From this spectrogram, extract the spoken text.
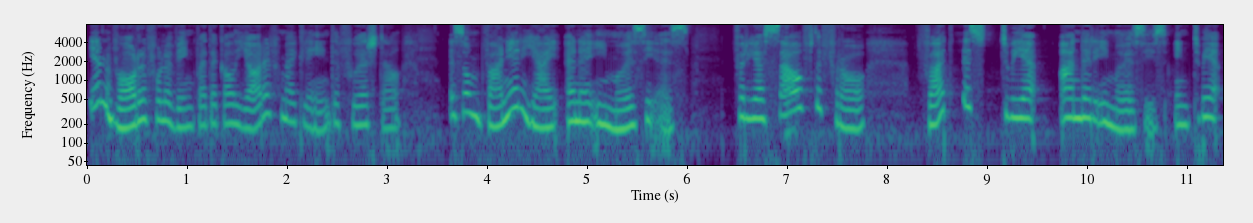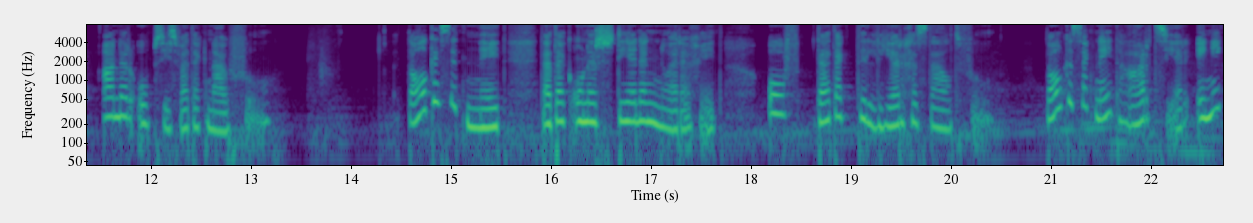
Een waardevolle wenk wat ek al jare vir my kliënte voorstel, is om wanneer jy in 'n emosie is, vir jouself te vra, wat is twee ander emosies en twee ander opsies wat ek nou voel? Dalk is dit net dat ek ondersteuning nodig het of dat ek teleurgesteld voel. Dalk is ek net hartseer en nie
